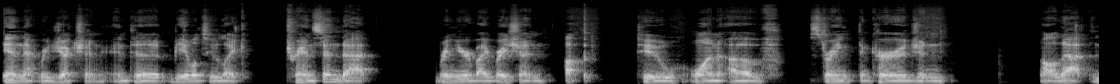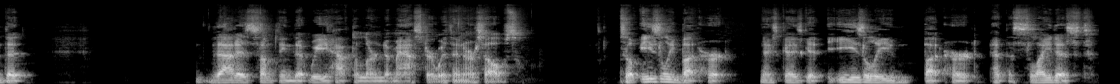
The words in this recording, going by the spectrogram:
in that rejection. And to be able to like transcend that bring your vibration up to one of strength and courage and all that that that is something that we have to learn to master within ourselves. So easily butt hurt. Nice guys get easily butt hurt at the slightest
